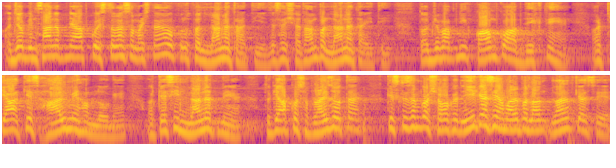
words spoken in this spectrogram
اور جب انسان اپنے آپ کو اس طرح سمجھتا ہے نا، اس پر لانت آتی ہے۔ جیسے شیطان پر لانت آئی تھی۔ تو اب جب اپنی قوم کو آپ دیکھتے ہیں اور کیا، کس حال میں ہم لوگ ہیں اور کیسی لانت میں ہیں، تو کیا آپ کو سرپرائز ہوتا ہے؟ کس قسم کا شوق ہے؟ یہ کیسے ہمارے پر لانت کیسے ہے؟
